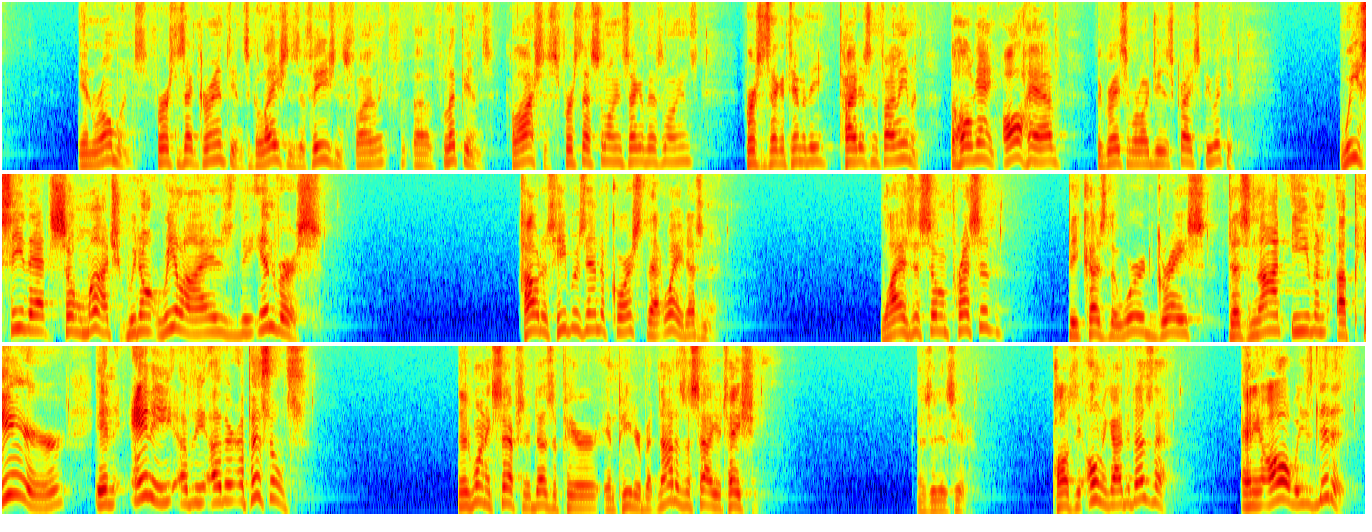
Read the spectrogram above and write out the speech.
in Romans, 1st and 2nd Corinthians, Galatians, Ephesians, uh, Philippians, Colossians, 1 Thessalonians, 2nd Thessalonians, 1st and 2nd Timothy, Titus and Philemon. The whole gang all have the grace of our Lord Jesus Christ be with you. We see that so much, we don't realize the inverse. How does Hebrews end? Of course, that way, doesn't it? Why is this so impressive? Because the word grace does not even appear in any of the other epistles. There's one exception. It does appear in Peter, but not as a salutation, as it is here. Paul's the only guy that does that. And he always did it.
